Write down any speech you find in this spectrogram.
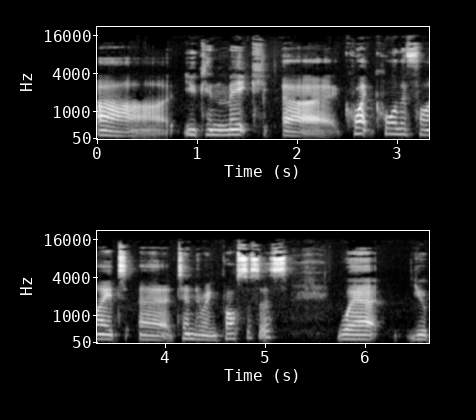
uh, you can make uh, quite qualified uh, tendering processes where your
